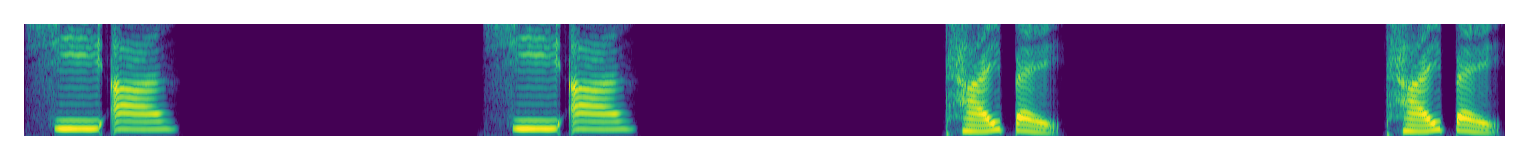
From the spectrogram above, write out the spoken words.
西安，西安。台北，台北。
